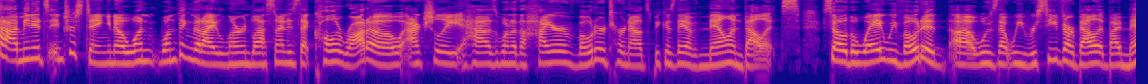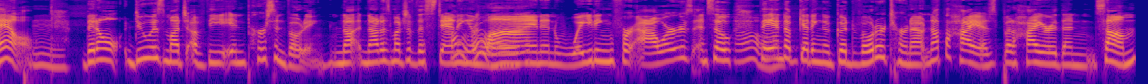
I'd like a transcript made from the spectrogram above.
I mean it's interesting. You know, one one thing that I learned last night is that Colorado actually has one of the higher voter turnouts because they have mail-in ballots. So the way we voted uh, was that we received our ballot by mail. Mm. They don't do as much of the in-person voting, not not as much of the standing oh, really? in line and waiting for hours, and so oh. they end up getting a good voter turnout, not the highest, but higher than some,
